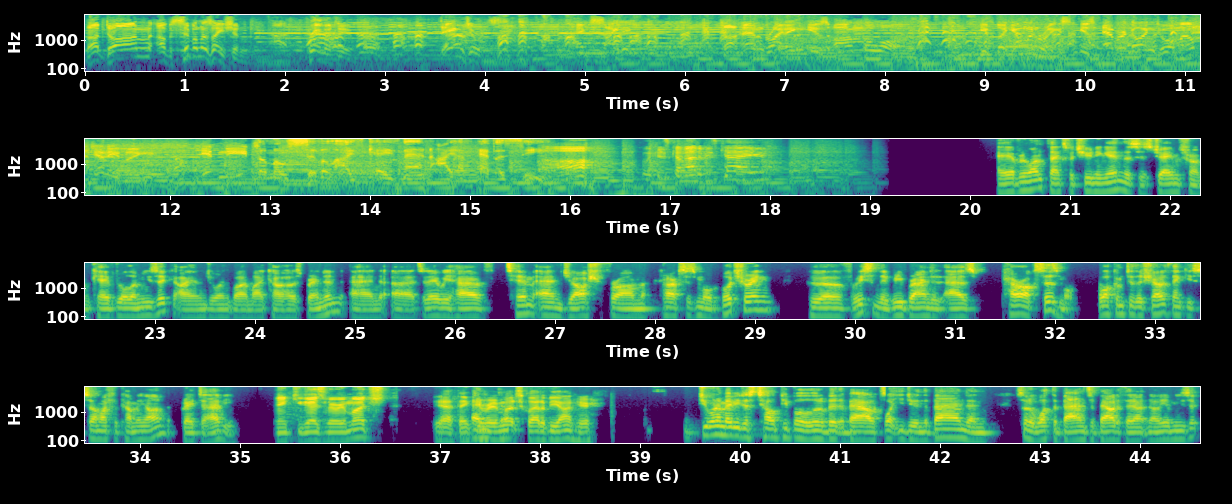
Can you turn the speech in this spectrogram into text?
The dawn of civilization. Primitive. Dangerous. Exciting. The handwriting is on the wall. If the human race is ever going to amount to anything, it needs The most civilized caveman I have ever seen. Ah, look who's come out of his cave. Hey everyone, thanks for tuning in. This is James from Cave Dweller Music. I am joined by my co-host Brendan, and uh, today we have Tim and Josh from Paroxysmal Butchering, who have recently rebranded as Paroxysmal. Welcome to the show. Thank you so much for coming on. Great to have you. Thank you guys very much. Yeah, thank you And- very much. Glad to be on here. Do you want to maybe just tell people a little bit about what you do in the band and sort of what the band's about if they don't know your music?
